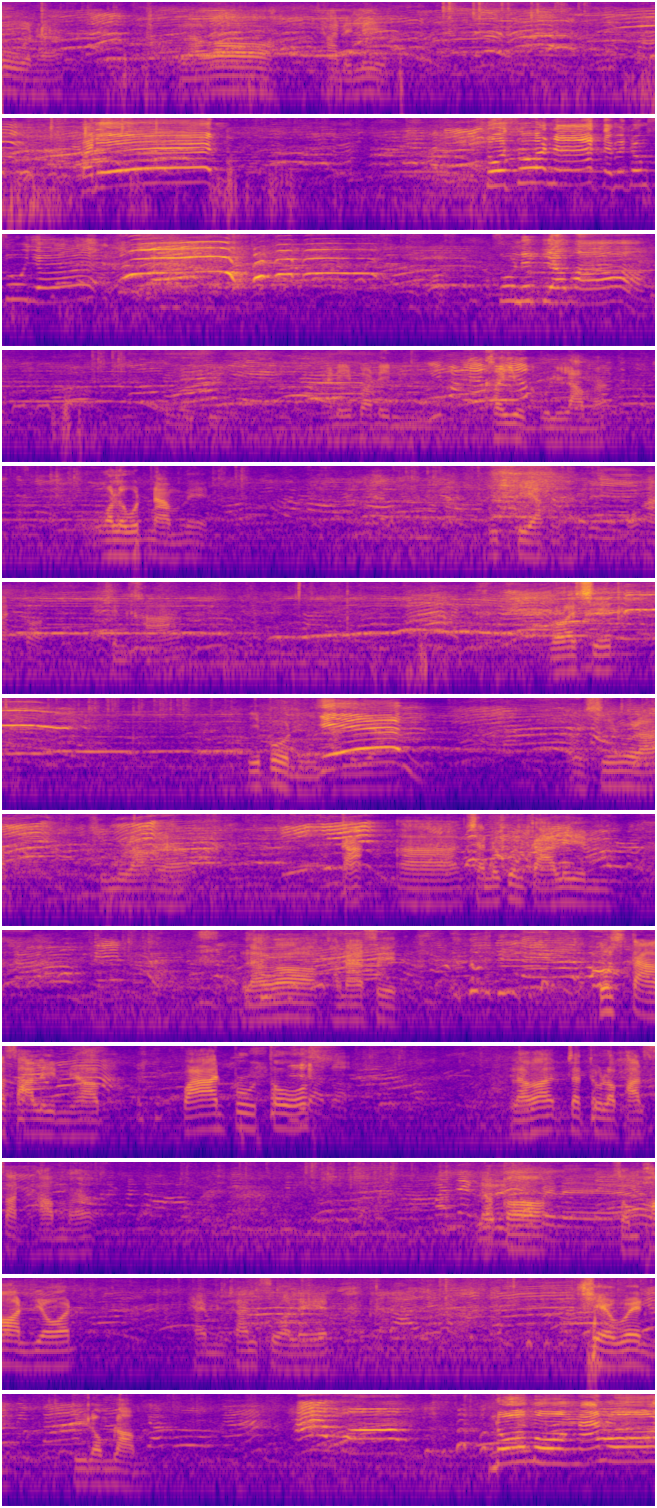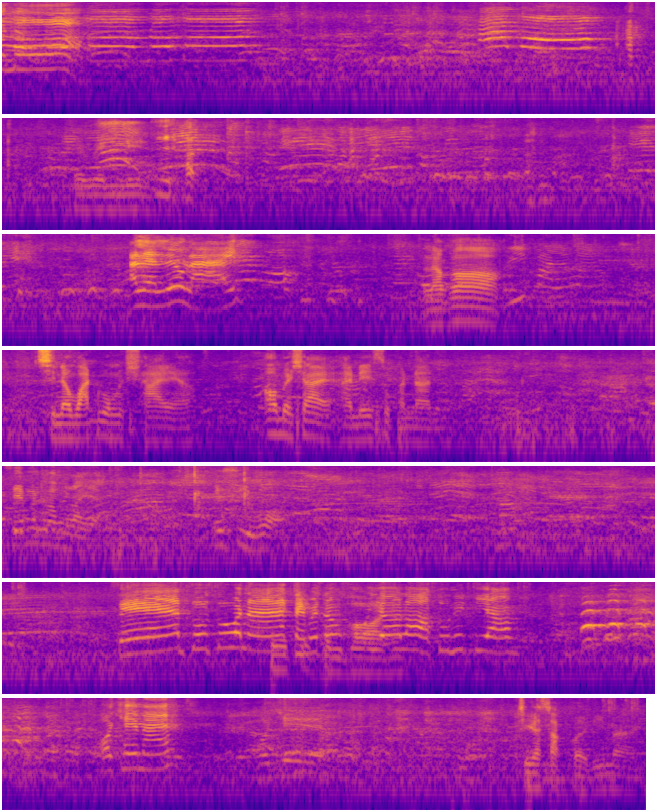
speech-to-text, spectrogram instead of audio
บูรณ์ฮะแล้วก็ฮาร์ดิลี่ประเด็นสู้ๆนะ แต่ไม่ต้องสู้เยอะ สู้นิดเดียวพออันนี้บอดินเคยอยู่บุรีรัมย์ฮะวรวุฒินามเวทวิเปียกนะฮะต้องอ่านก่อนสินค้าวรชิต ญี่ปุ่นเยี่ยมเออชิมุระชิมุระนะฮะกะอ่าชันนุกุลกาลิน แล้วก็ธนาสิทธิ์กุสตาซาลินครับฟานปรูโตส แล้วก็จตุรพัฒน์สัตย์ธรรมฮะแล้วก็สมพรยศแฮมิลตันซัวเรสเคเวนดีลมล โนโมงนะโนโนำเคเวนดีเกลียดอะไรเร็วไหลาย แล้วก็ชินวัตรวงศ์ชัยครับ เอ้าไม่ใช่ อันนี้สุพนันท์เซฟมันทำอะไรอะเป็นสิวเหรอเซฟสู้ๆนะ แต่ไม่ต้องสู้เยอะหรอกสู้นิดเดียว โอเคไหมโอเค จิรศักดิ์เปิดวิมาน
